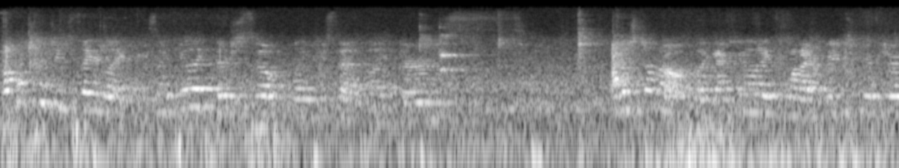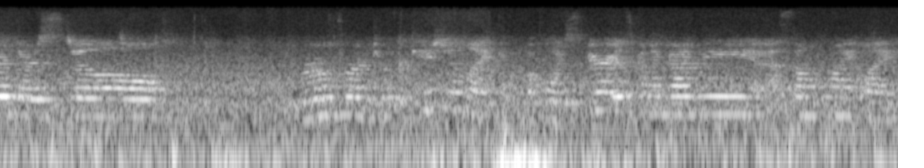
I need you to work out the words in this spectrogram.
how much would you say, like, because I feel like there's still, like you said, like there's, I just don't know, like I feel like when I read scripture, there's still room for interpretation, like the Holy Spirit is going to guide me at some point, like,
